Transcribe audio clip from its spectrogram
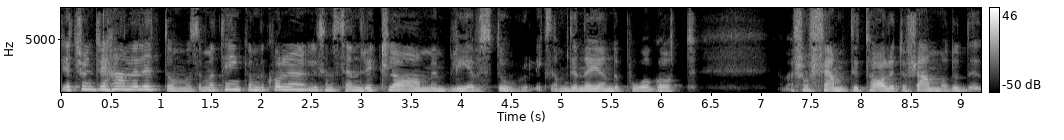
jag tror inte det handlar lite om... Så man tänker om du kollar liksom, sen reklamen blev stor. Liksom, den har ju ändå pågått från 50-talet och framåt. Och det,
